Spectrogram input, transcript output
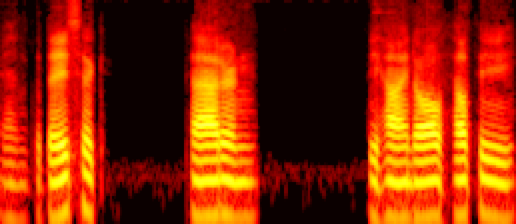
And the basic pattern behind all healthy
